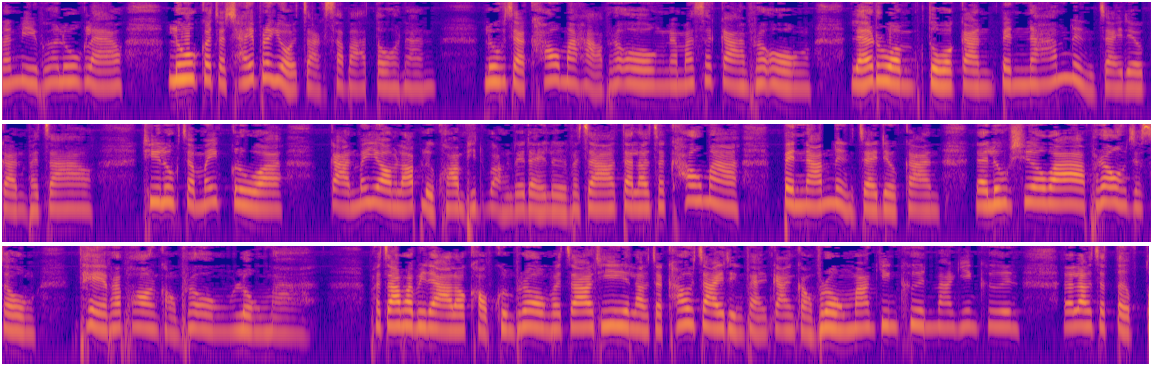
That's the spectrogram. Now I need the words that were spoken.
นั้นมีเพื่อลูกแล้ว ลูกก็จะใช้ประโยชน์จากสบาโตนั้น ลูกจะเข้ามาหาพระองค์ นมัสการพระองค์ และรวมตัวกันเป็นน้ำหนึ่งใจเดียวกันพระเจ้า ที่ลูกจะไม่กลัวการไม่ยอมรับหรือความผิดหวังใดๆเลยพระเจ้า แต่เราจะเข้ามาเป็นน้ำหนึ่งใจเดียวกัน และลูกเชื่อว่าพระองค์จะทรงเทพระพรของพระองค์ลงมา พระเจ้าพระบิดาเราขอบคุณพระองค์พระเจ้าที่เราจะเข้าใจถึงแผนการของพระองค์มากยิ่งขึ้นมากยิ่งขึ้น และเราจะเติบโต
